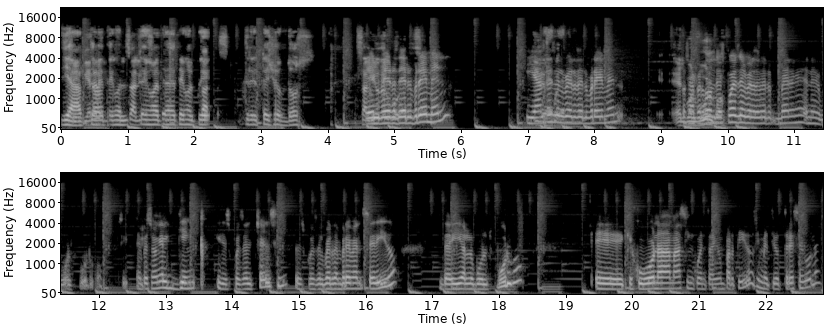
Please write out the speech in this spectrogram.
Ya, tengo, el, tengo, tengo el PlayStation 2. El Werder Bremen. Y antes del Werder Bremen. El o sea, perdón, después del Werder Bremen en el Wolfsburgo. Sí, empezó en el Genk y después el Chelsea. Después del Werder Bremen cedido. De ahí al Wolfsburgo. Eh, que jugó nada más 51 partidos y metió 13 goles.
